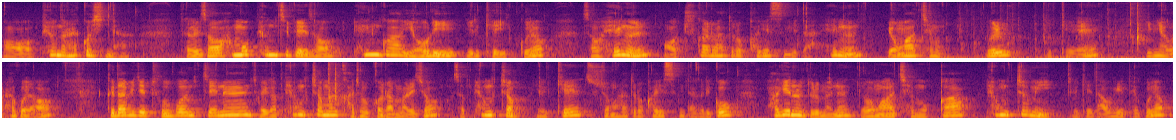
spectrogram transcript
어, 표현을 할 것이냐. 자, 그래서 항목 편집에서 행과 열이 이렇게 있고요. 그래서 행을 어, 추가를 하도록 하겠습니다. 행은 영화 제목을 이렇게 입력을 하고요. 그 다음에 이제 두 번째는 저희가 평점을 가져올 거란 말이죠. 그래서 평점 이렇게 수정을 하도록 하겠습니다. 그리고 확인을 누르면은 영화 제목과 평점이 이렇게 나오게 되고요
